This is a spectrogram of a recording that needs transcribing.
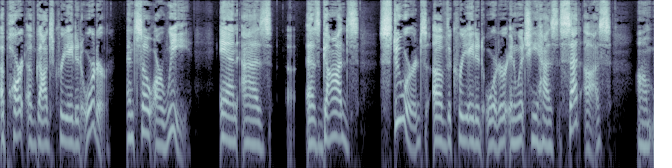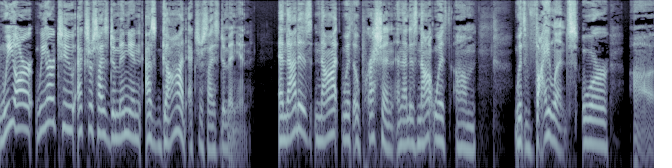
a part of God's created order, and so are we. And as uh, as God's stewards of the created order in which He has set us, um, we are we are to exercise dominion as God exercised dominion, and that is not with oppression, and that is not with um, with violence or uh,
